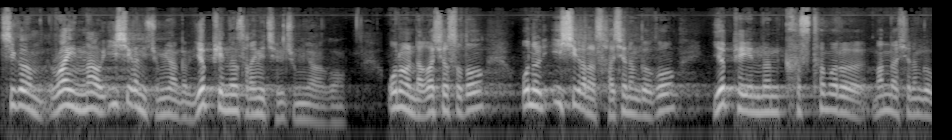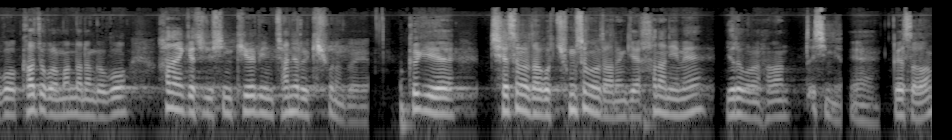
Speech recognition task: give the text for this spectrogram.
지금 right now 이 시간이 중요한 겁니다. 옆에 있는 사람이 제일 중요하고 오늘 나가셨어도 오늘 이 시간을 사시는 거고 옆에 있는 커스터머를 만나시는 거고 가족을 만나는 거고 하나님께서 주신 기업인 자녀를 키우는 거예요. 거기에 최선을 다하고 충성을 다하는 게 하나님의 여러분을 향한 뜻입니다. 예. 그래서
